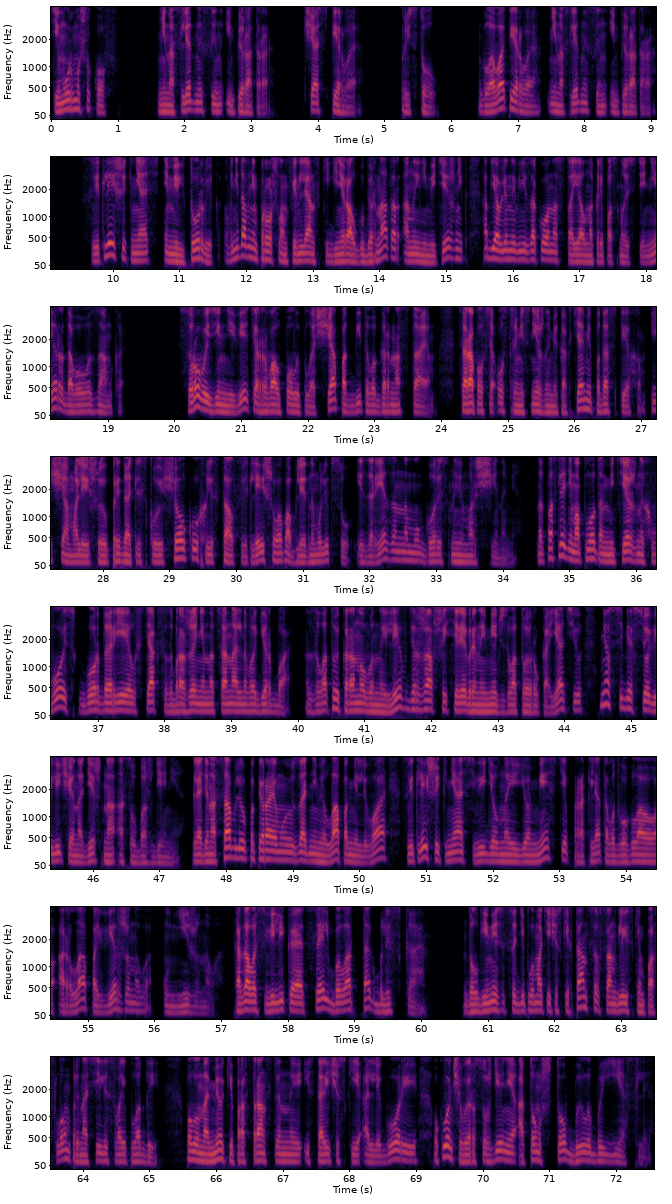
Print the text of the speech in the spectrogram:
Тимур Машуков. Ненаследный сын императора. Часть первая. Престол. Глава первая. Ненаследный сын императора. Светлейший князь Эмиль Торвик, в недавнем прошлом финляндский генерал-губернатор, а ныне мятежник, объявленный вне закона, стоял на крепостной стене родового замка. Суровый зимний ветер рвал полы плаща, подбитого горностаем, царапался острыми снежными когтями под оспехом, ища малейшую предательскую щелку, хлестал светлейшего по бледному лицу, изрезанному горестными морщинами. Над последним оплотом мятежных войск гордо реял стяг с изображением национального герба, Золотой коронованный лев, державший серебряный меч золотой рукоятью, нес себе все величие надежд на освобождение. Глядя на саблю, попираемую задними лапами льва, светлейший князь видел на ее месте проклятого двуглавого орла, поверженного, униженного. Казалось, великая цель была так близка. Долгие месяцы дипломатических танцев с английским послом приносили свои плоды полунамеки, пространственные исторические аллегории, уклончивые рассуждения о том, что было бы если.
